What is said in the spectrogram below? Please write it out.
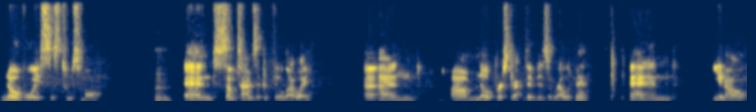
no voice is too small, hmm. and sometimes it can feel that way, and um, no perspective is irrelevant, and you know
